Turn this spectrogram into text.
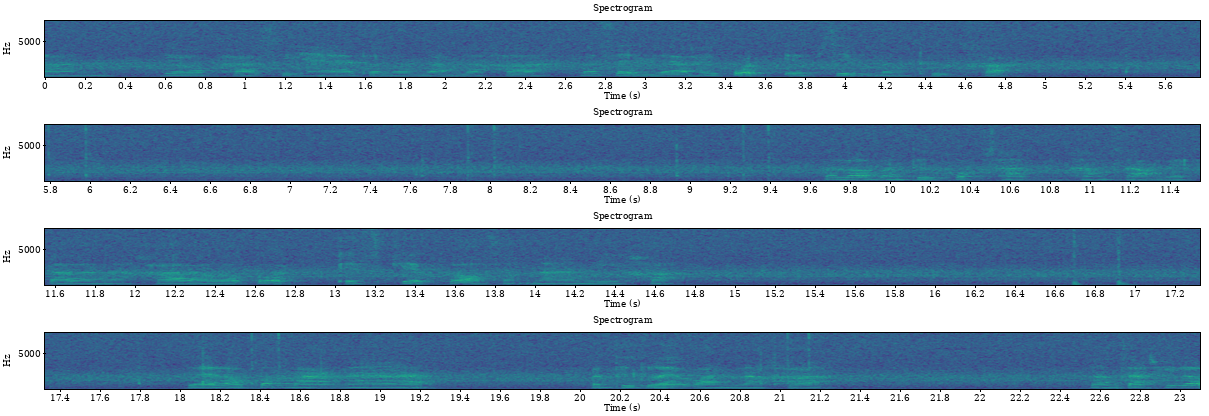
รันย่อภาษีให้อัตโนมัตินะคะ เมื่อเสร็จแล้วให้กด F10 บันทึกค่ะ เมื่ อเราบันทึกครบชัดทั้ง 3 รายการแล้วนะคะ เราก็กด escape เพื่อออกจากหน้านี้ค่ะ และเราก็มาหน้าบันทึกรายวันนะคะ หลังจากที่เรา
